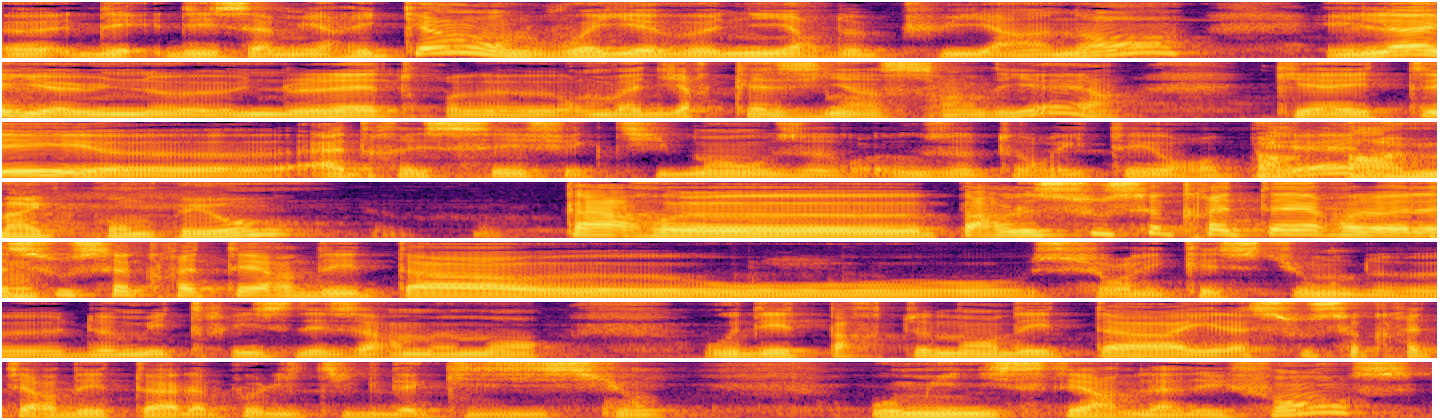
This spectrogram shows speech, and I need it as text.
euh, des, Américains. On le voyait venir depuis un an. Et là, il y a une, une lettre, euh, on va dire quasi incendiaire, qui a été adressée effectivement aux, aux autorités européennes. Par, par Mike Pompeo? Par, par le sous-secrétaire, la mmh. sous-secrétaire d'État sur les questions de, maîtrise des armements au département d'État et la sous-secrétaire d'État à la politique d'acquisition au ministère de la Défense.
